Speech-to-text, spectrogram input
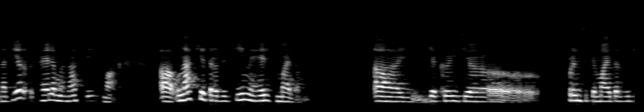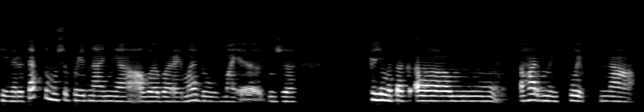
набір з гелями на свій смак. У нас є традиційний гель з медом, який, е, в принципі, має традиційний рецепт, тому що поєднання алоe вера і меду має дуже, скажімо так, ем, гарний вплив на,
